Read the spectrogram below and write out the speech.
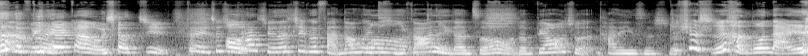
不应该看偶像剧。对，就是他觉得这个反倒会提高你的择偶的标准。他的意思是，确实很多男人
